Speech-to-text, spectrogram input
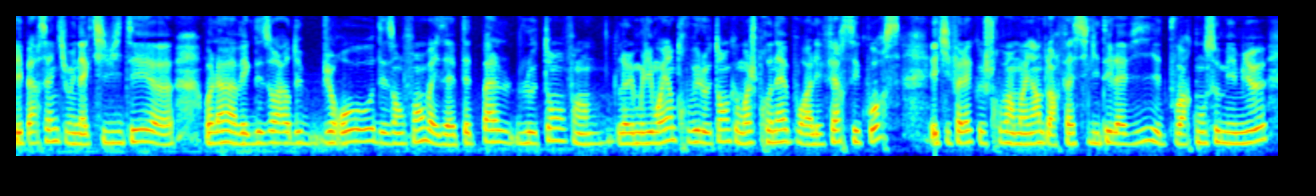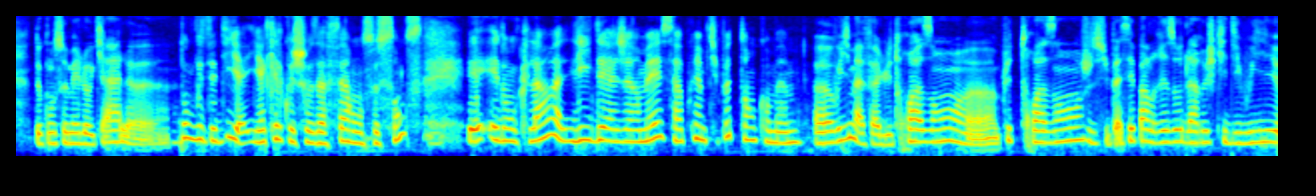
les personnes qui une activité, euh, voilà, avec des horaires de bureau, des enfants, bah, ils avaient peut-être pas le temps, enfin, les moyens de trouver le temps que moi je prenais pour aller faire ces courses, et qu'il fallait que je trouve un moyen de leur faciliter la vie et de pouvoir consommer mieux, de consommer local. Euh. Donc vous avez dit, il y, a quelque chose à faire en ce sens, et, donc là, l'idée a germé, ça a pris un petit peu de temps quand même. Euh, oui, il m'a fallu trois ans, plus de trois ans. Je suis passée par le réseau de la ruche qui dit oui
